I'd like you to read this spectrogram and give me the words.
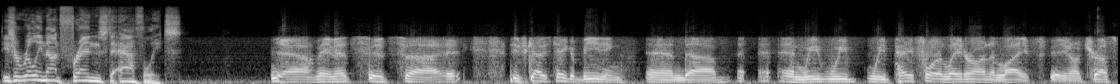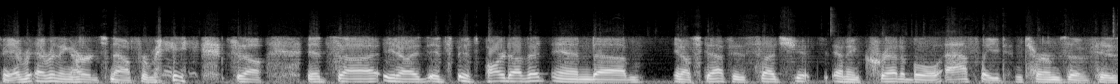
these are really not friends to athletes. Yeah, I mean it's it's uh, it, these guys take a beating, and uh, and we we we pay for it later on in life. You know, trust me, every, everything hurts now for me. so it's uh, you know it, it's it's part of it, and um, you know Steph is such an incredible athlete in terms of his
